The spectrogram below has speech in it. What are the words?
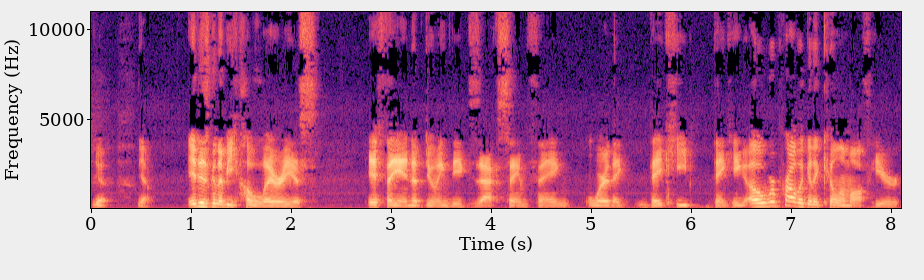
Yeah, yeah. It is going to be hilarious if they end up doing the exact same thing, where they they keep thinking, "Oh, we're probably going to kill him off here,"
